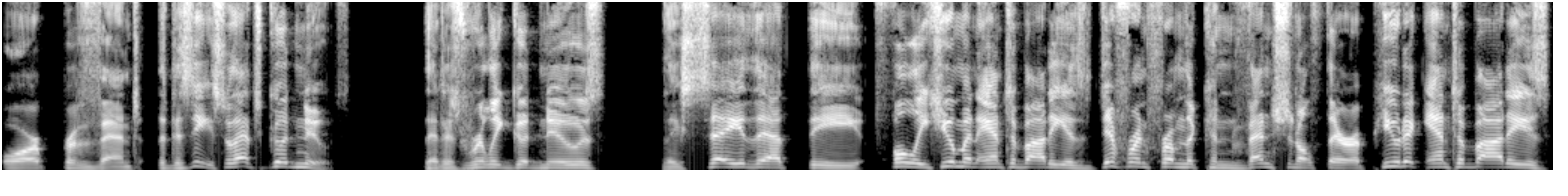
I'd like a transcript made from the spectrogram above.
or prevent the disease. So that's good news. That is really good news. They say that the fully human antibody is different from the conventional therapeutic antibodies,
